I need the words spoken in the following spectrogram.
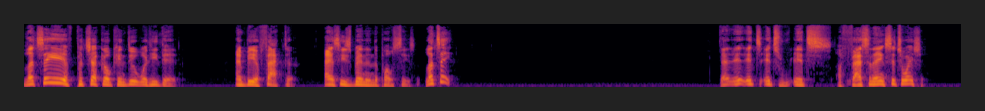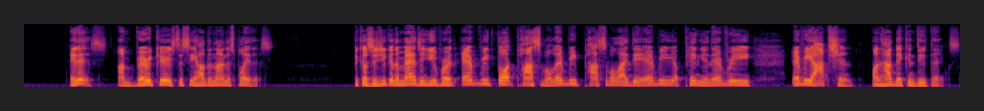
Let's see if Pacheco can do what he did and be a factor as he's been in the postseason. Let's see. It's it's it's a fascinating situation. It is. I'm very curious to see how the Niners play this. Because as you can imagine, you've heard every thought possible, every possible idea, every opinion, every every option on how they can do things.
